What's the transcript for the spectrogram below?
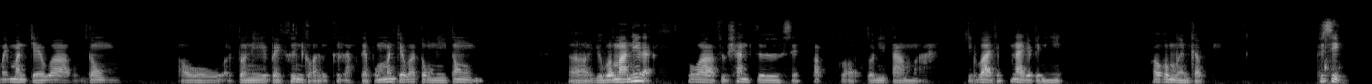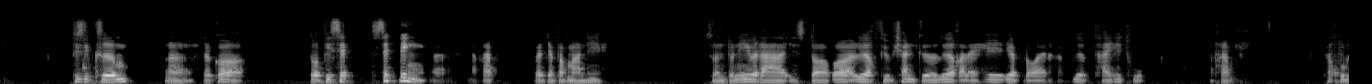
ไม่มั่นใจว่าผมต้องเอาตัวนี้ไปขึ้นก่อนหรือขึ้นหลัง แต่ผมมั่นใจว่าตรงนี้ต้อง อยู่ประมาณนี้แหละ เพราะว่าฟิวชั่นคือเสร็จปั๊บก็ตัวนี้ตามมา คิดว่าจะน่าจะเป็นนี้เขาก็เหมือนกับฟิสิกส์ฟิสิกส์เสริมแล้วก็ตัวพรีเซตเซตติ้งนะครับ ก็จะประมาณนี้ ส่วนตัวนี้เวลา install ก็เลือก Fusion เกลือเลือกอะไรให้เรียบร้อยนะครับ เลือกไทป์ให้ถูกนะครับ ถ้าคุณ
